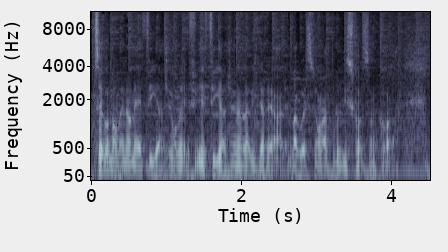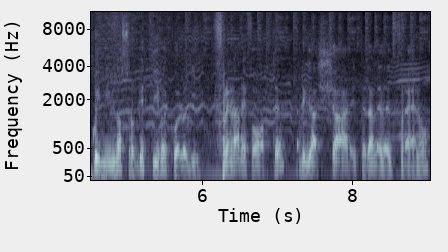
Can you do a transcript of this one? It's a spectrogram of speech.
secondo me non è efficace come è efficace nella vita reale, ma questo è un altro discorso ancora. Quindi il nostro obiettivo è quello di frenare forte, rilasciare il pedale del freno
